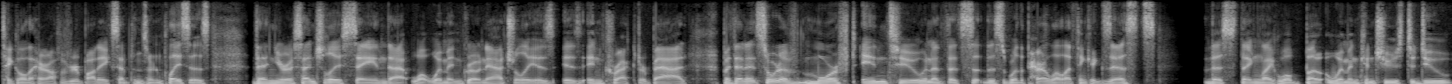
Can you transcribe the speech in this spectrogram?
take all the hair off of your body except in certain places, then you're essentially saying that what women grow naturally is is incorrect or bad. But then it sort of morphed into, and this this is where the parallel I think exists this thing like well but women can choose to do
